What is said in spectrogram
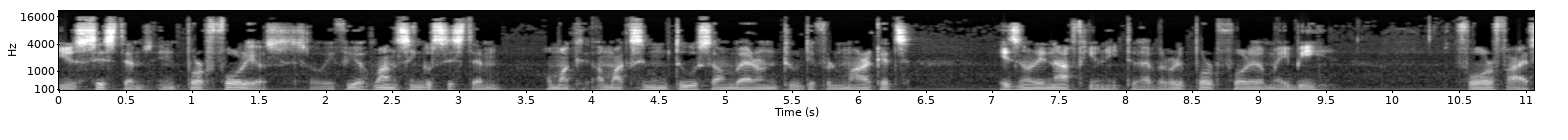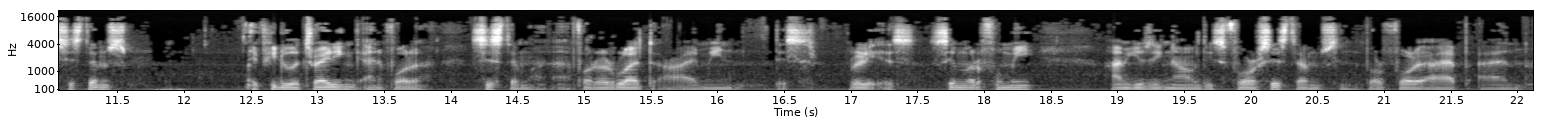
use systems in portfolios. So if you have one single system or, max or maximum two somewhere on two different markets it's not enough. You need to have a portfolio maybe four or five systems. If you do a trading and for a system uh, for a roulette I mean this really is similar for me. I'm using now these four systems in portfolio app and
